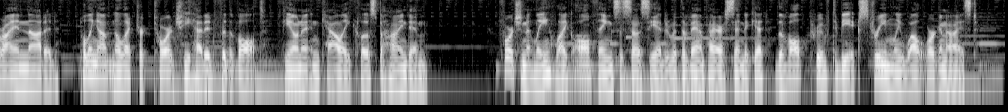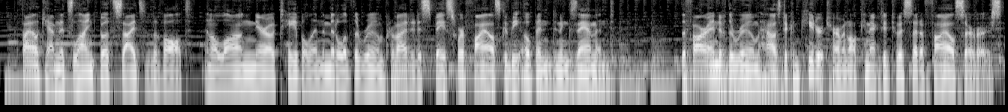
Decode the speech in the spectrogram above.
Brian nodded. Pulling out an electric torch, he headed for the vault, Fiona and Callie close behind him. Fortunately, like all things associated with the Vampire Syndicate, the vault proved to be extremely well organized. File cabinets lined both sides of the vault, and a long, narrow table in the middle of the room provided a space where files could be opened and examined. The far end of the room housed a computer terminal connected to a set of file servers.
